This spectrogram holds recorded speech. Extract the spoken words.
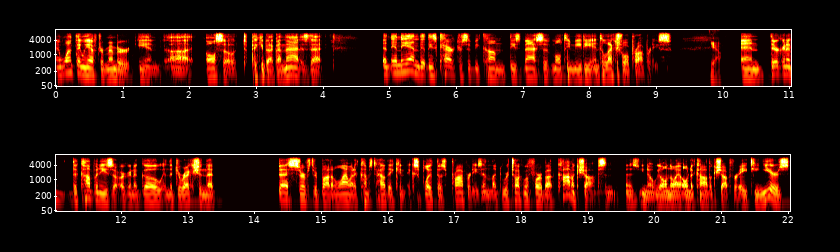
And one thing we have to remember, Ian, uh, also to piggyback on that, is that in, in the end, that these characters have become these massive multimedia intellectual properties. Yeah. and they're going to the companies are going to go in the direction that best serves their bottom line when it comes to how they can exploit those properties. And like we were talking before about comic shops and as you know we all know i owned a comic shop for 18 years.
